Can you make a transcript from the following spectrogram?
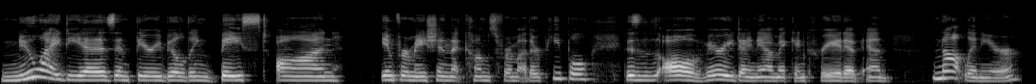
new ideas and theory building based on information that comes from other people. This is all very dynamic and creative and not linear.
